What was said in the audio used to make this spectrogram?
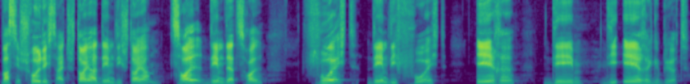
was ihr schuldig seid. Steuer, dem die Steuer, Zoll, dem der Zoll, Furcht, dem die Furcht, Ehre, dem die Ehre gebührt.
